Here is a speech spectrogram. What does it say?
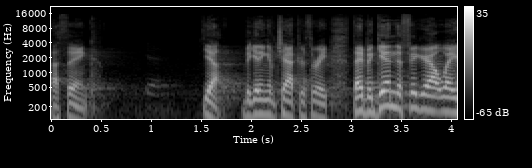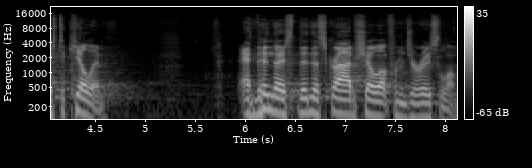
I think. Yeah, beginning of chapter 3. They begin to figure out ways to kill him. And then, they, then the scribes show up from Jerusalem.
